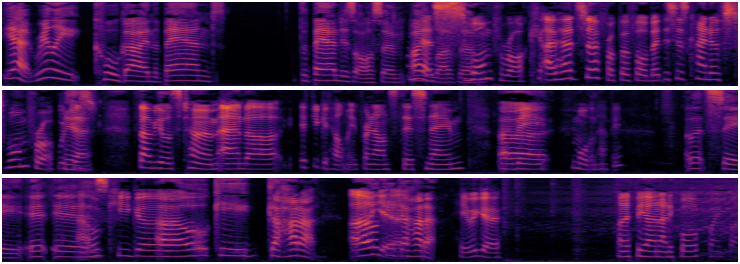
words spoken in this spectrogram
yeah, really cool guy. in the band, the band is awesome. I Yeah, love them. swamp rock. I've heard surf rock before, but this is kind of swamp rock, which Yeah. is fabulous term. And uh, if you could help me pronounce this name, I'd Uh, be more than happy. Let's see. It is Aokiga. Aoki Gahara. Oh, Aoki yeah. Gahara. Here we go. On FBI ninety four point five.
